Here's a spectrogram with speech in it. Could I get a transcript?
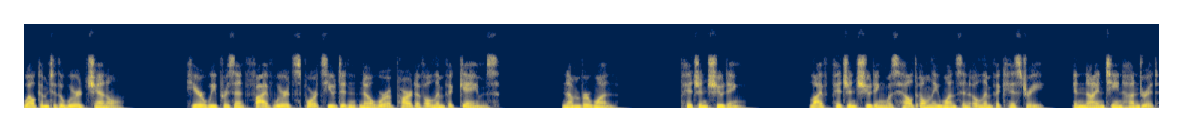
Welcome to the Weird channel. Here we present 5 weird sports you didn't know were a part of Olympic Games. Number 1. Pigeon Shooting Live pigeon shooting was held only once in Olympic history, in 1900.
